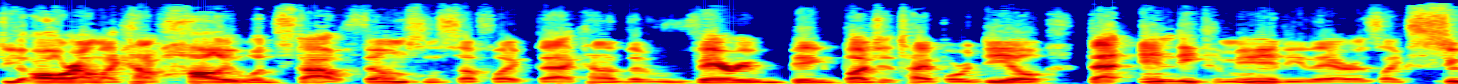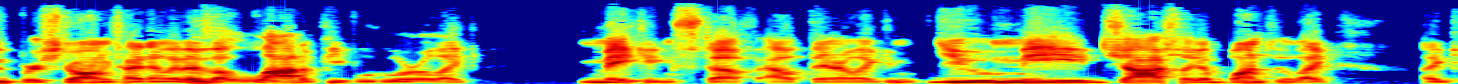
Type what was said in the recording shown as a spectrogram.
the all around like kind of Hollywood style films and stuff like that, kind of the very big budget type ordeal, that indie community there is like super strong tight end. Like there's a lot of people who are like making stuff out there. Like you, me, Josh, like a bunch of like like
